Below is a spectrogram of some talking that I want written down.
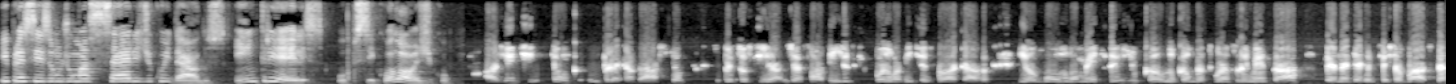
e precisam de uma série de cuidados, entre eles o psicológico. A gente tem um pré-cadastro de pessoas que já, já, são atendidas, que foram atendidas pela casa em algum momento, desde o campo, no campo da segurança alimentar, que é na internet de cesta básica,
